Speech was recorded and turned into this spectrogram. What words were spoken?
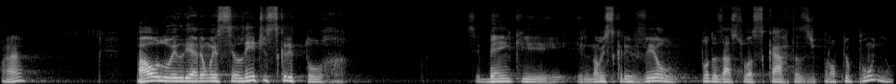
É? Paulo ele era um excelente escritor, se bem que ele não escreveu todas as suas cartas de próprio punho,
